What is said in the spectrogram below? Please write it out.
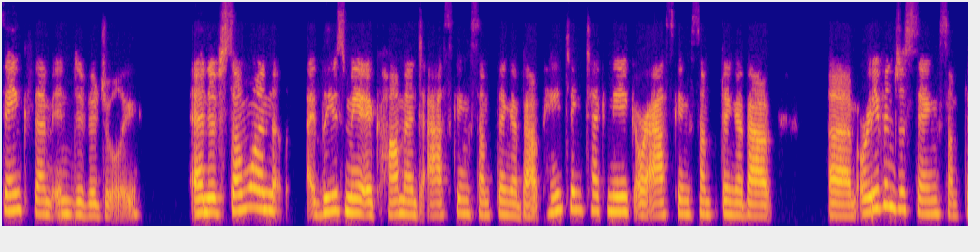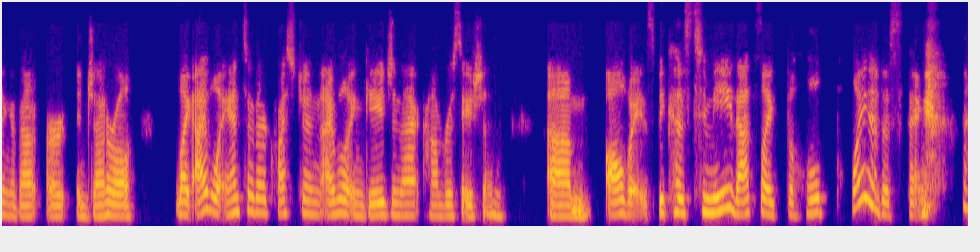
thank them individually. And if someone leaves me a comment asking something about painting technique or asking something about, um, or even just saying something about art in general, like I will answer their question. I will engage in that conversation um, always because to me that's like the whole point of this thing.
